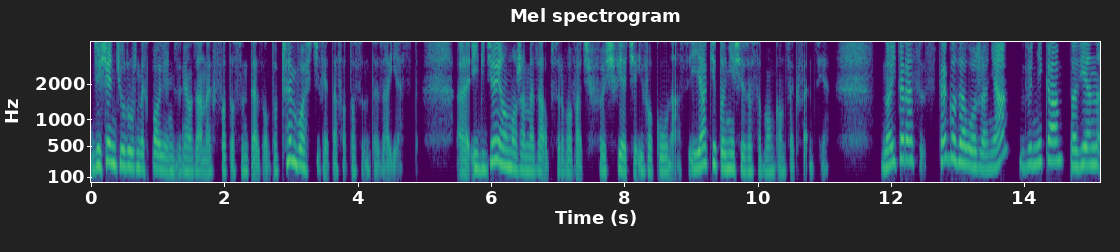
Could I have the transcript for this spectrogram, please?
dziesięciu różnych pojęć związanych z fotosyntezą. To czym właściwie ta fotosynteza jest e, i gdzie ją możemy zaobserwować w świecie i wokół nas i jakie to niesie ze sobą konsekwencje. No i teraz z tego założenia wynika pewien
